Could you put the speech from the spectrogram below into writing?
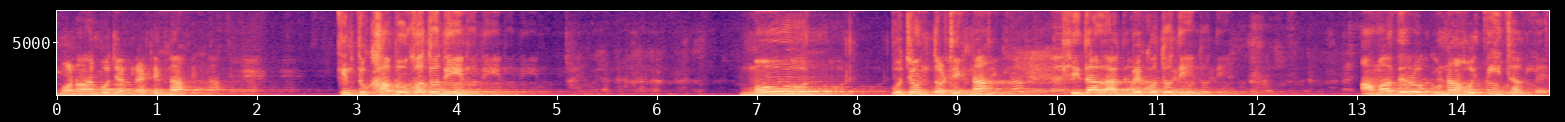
মনে হয় বোঝেন না, ঠিক না? কিন্তু খাব কতদিন? মৌত পর্যন্ত, ঠিক না? খিদা লাগবে কতদিন? আমাদেরও গুণা হইতেই থাকবে।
